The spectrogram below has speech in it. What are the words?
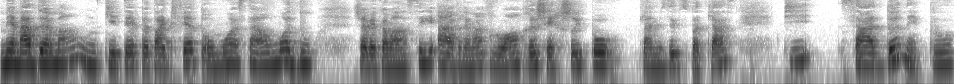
Mais ma demande qui était peut-être faite au mois, c'était au mois d'août, j'avais commencé à vraiment vouloir rechercher pour la musique du podcast. Puis ça donnait pas.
